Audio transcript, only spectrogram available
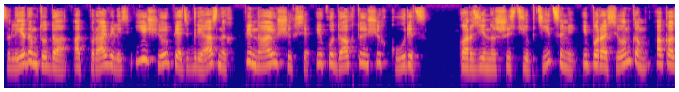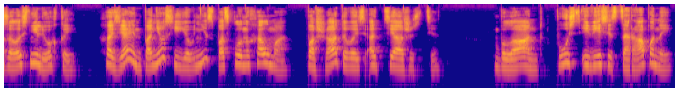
Следом туда отправились еще пять грязных, пинающихся и кудахтающих куриц. Корзина с шестью птицами и поросенком оказалась нелегкой. Хозяин понес ее вниз по склону холма, пошатываясь от тяжести. Блант, пусть и весь исцарапанный,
